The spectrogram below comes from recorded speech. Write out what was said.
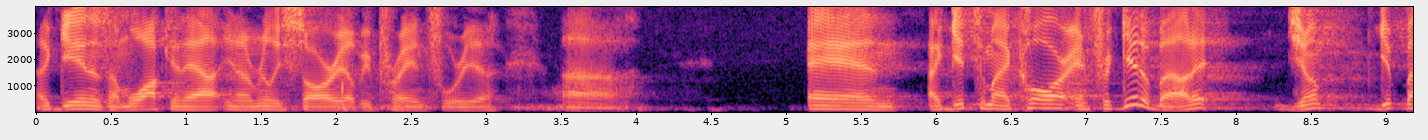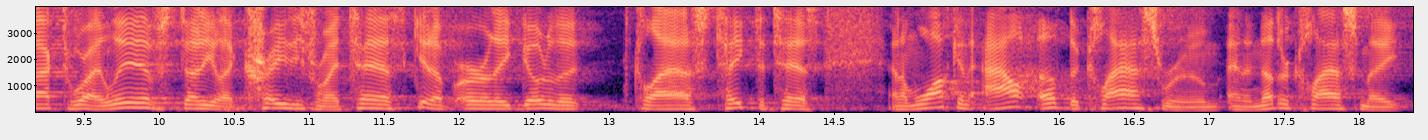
Again, as I'm walking out, you know, I'm really sorry. I'll be praying for you. Uh, and I get to my car and forget about it. Jump, get back to where I live, study like crazy for my test. Get up early, go to the class, take the test, and I'm walking out of the classroom, and another classmate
